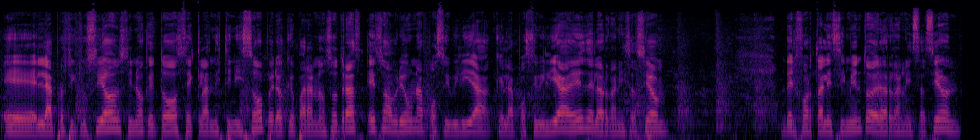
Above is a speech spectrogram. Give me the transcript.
eh, la prostitución, sino que todo se clandestinizó, pero que para nosotras eso abrió una posibilidad, que la posibilidad es de la organización, del fortalecimiento de la organización.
